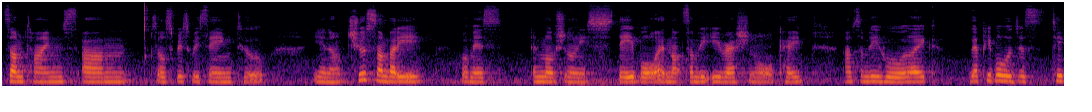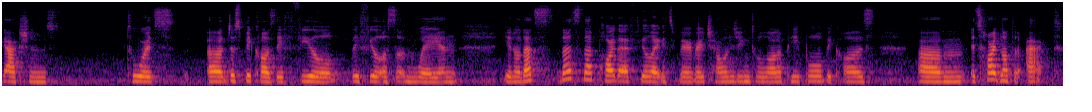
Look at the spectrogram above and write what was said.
sometimes. Um, so basically saying to you know choose somebody who is emotionally stable and not somebody irrational. Okay, um, somebody who like are people who just take actions towards uh, just because they feel they feel a certain way. And you know that's that's that part that I feel like it's very very challenging to a lot of people because um, it's hard not to act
